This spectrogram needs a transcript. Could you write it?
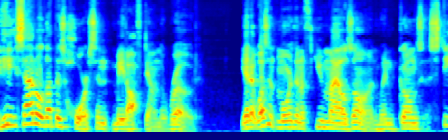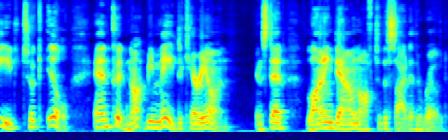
He saddled up his horse and made off down the road. Yet it wasn't more than a few miles on when Gong's steed took ill and could not be made to carry on, instead, lying down off to the side of the road.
